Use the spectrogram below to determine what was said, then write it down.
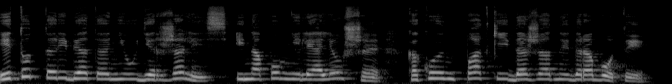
И тут-то ребята не удержались и напомнили Алёше, какой он падкий и даже жадный до работы.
